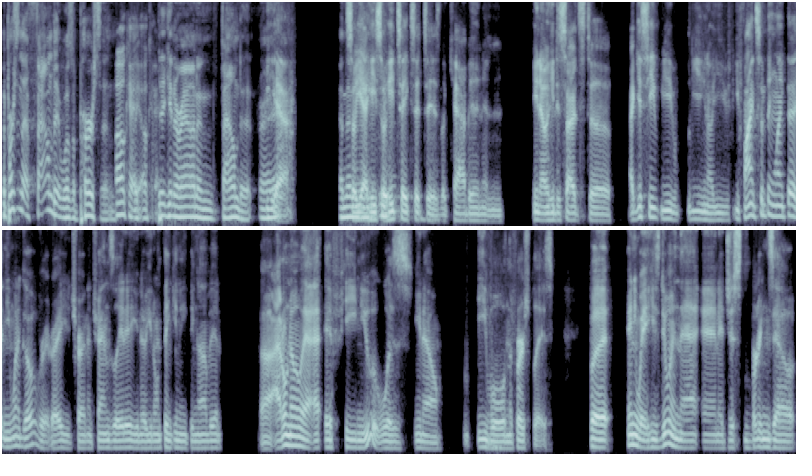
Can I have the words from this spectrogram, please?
the person that found it was a person. Okay, like, okay. Digging around and found it. Right. Yeah. And then so yeah, the- he so he takes it to his the cabin and you know he decides to I guess he you you know you you find something like that and you want to go over it right you're trying to translate it you know you don't think anything of it uh, I don't know if he knew it was you know evil in the first place but anyway he's doing that and it just brings out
